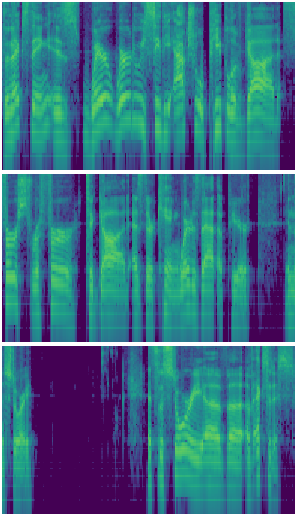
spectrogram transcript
The next thing is where, where do we see the actual people of God first refer to God as their king? Where does that appear in the story? It's the story of, uh, of Exodus.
